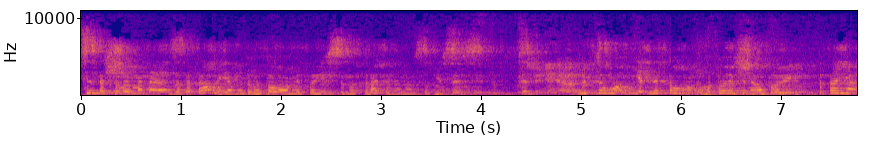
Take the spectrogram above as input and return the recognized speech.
всі те, що ви мене запитали, я буду готова вам відповісти. Ну, давайте на наступній сесії. Це не не в цьому, ні, не в тому, готові чи не готові. Питання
